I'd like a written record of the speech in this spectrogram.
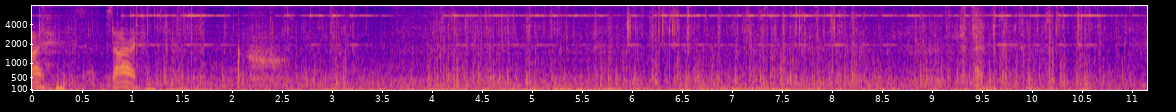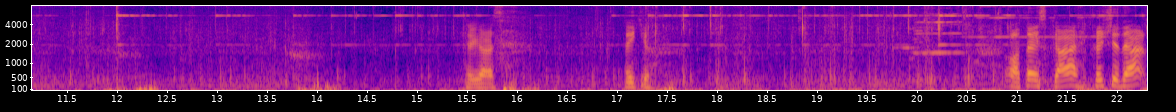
Hi. Sorry. Hey guys. Thank you. Oh, thanks, guy. Appreciate that.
